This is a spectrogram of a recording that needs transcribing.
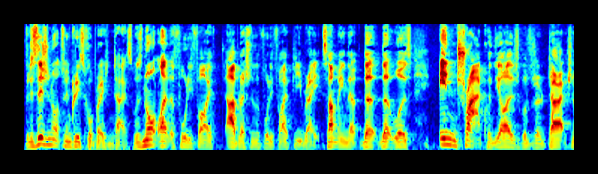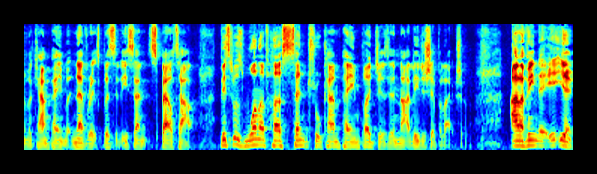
The decision not to increase corporation tax was not like the 45 abolition of the 45p rate, something that, that, that was in track with the ideological direction of the campaign, but never explicitly sent, spelt out. This was one of her central campaign pledges in that leadership election. And I think that, it, you know,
